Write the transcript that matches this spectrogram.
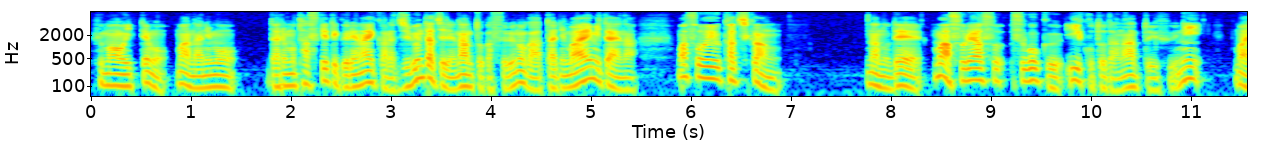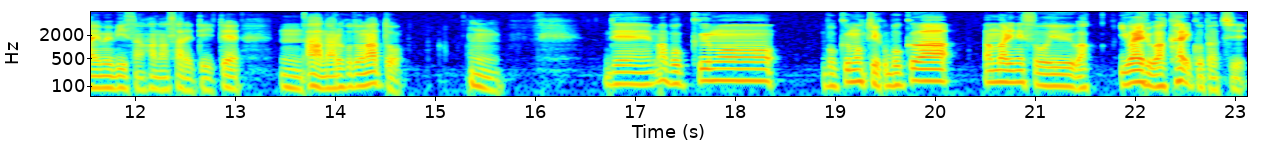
不満を言ってもまあ何も誰も助けてくれないから自分たちで何とかするのが当たり前みたいな、まあ、そういう価値観なのでまあそれはすごくいいことだなというふうに、まあ、MB さん話されていて、うん、ああなるほどなと。うん、でまあ僕も僕もというか僕はあんまりねそういういわゆる若い子たち。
